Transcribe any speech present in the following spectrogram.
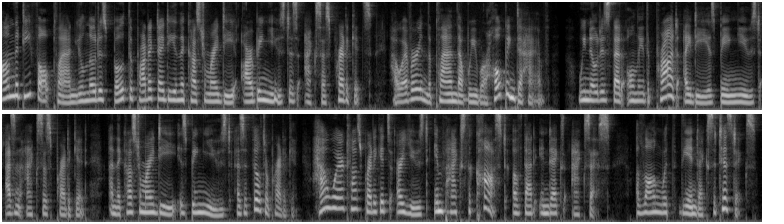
On the default plan, you'll notice both the product ID and the customer ID are being used as access predicates. However, in the plan that we were hoping to have, we notice that only the prod ID is being used as an access predicate and the customer ID is being used as a filter predicate. How where clause predicates are used impacts the cost of that index access, along with the index statistics.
